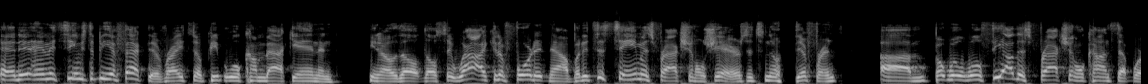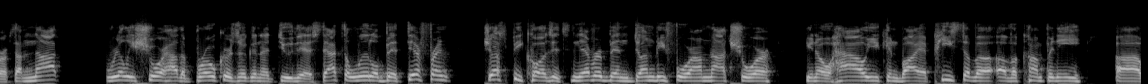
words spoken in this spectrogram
And it, and it seems to be effective, right? So people will come back in and you know they'll they'll say, "Wow, I can afford it now." But it's the same as fractional shares. It's no different. Um, but we'll we'll see how this fractional concept works. I'm not really sure how the brokers are going to do this. That's a little bit different just because it's never been done before. I'm not sure, you know, how you can buy a piece of a, of a company. Uh,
